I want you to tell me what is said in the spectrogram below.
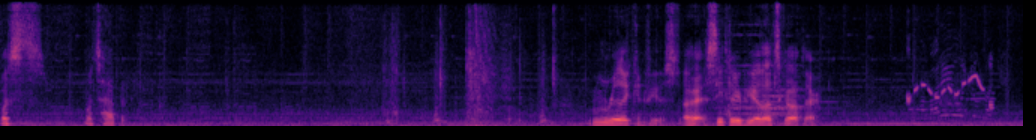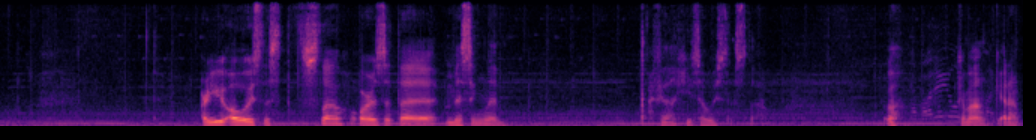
What's what's happening? I'm really confused. Okay, C3PO, let's go up there. Are you always this slow, or is it the missing limb? I feel like he's always this slow. Oh, come on, get up.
